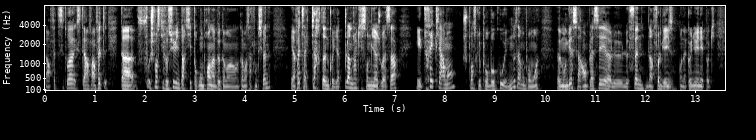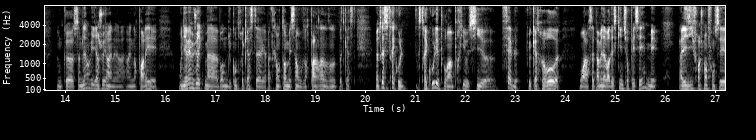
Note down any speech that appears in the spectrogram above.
en fait c'est toi, etc. Enfin en fait, je pense qu'il faut suivre une partie pour comprendre un peu comment comment ça fonctionne. Et en fait ça cartonne quoi. Il y a plein de gens qui sont mis à jouer à ça. Et très clairement, je pense que pour beaucoup et notamment pour moi, euh, mon gars ça a remplacé euh, le, fun d'un Fall Guys qu'on a connu à une époque. Donc euh, ça me donne envie d'y rejouer, rien d'en reparler. On y a même joué avec ma bande du contrecast il y a pas très longtemps, mais ça on vous en reparlera dans un autre podcast. Mais en tout cas c'est très cool, c'est très cool et pour un prix aussi faible que 4 euros. Bon alors ça permet d'avoir des skins sur PC, mais allez-y franchement foncez,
